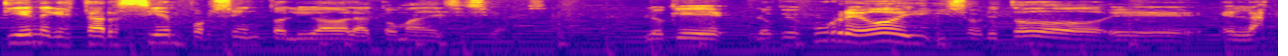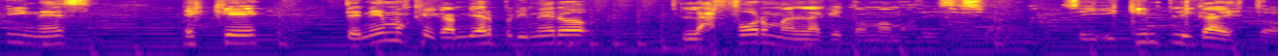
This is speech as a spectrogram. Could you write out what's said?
tiene que estar 100% ligado a la toma de decisiones. Lo que, lo que ocurre hoy, y sobre todo eh, en las pymes, es que tenemos que cambiar primero la forma en la que tomamos decisiones. ¿sí? ¿Y qué implica esto?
